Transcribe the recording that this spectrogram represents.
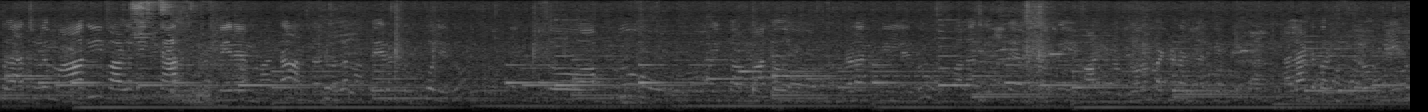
సో యాక్చువల్గా మాది వాళ్ళది క్యాస్ట్ వేరే అనమాట అందువల్ల మా పేరెంట్స్ ఒప్పుకోలేదు. సో పెట్టడం జరిగింది. అలాంటి పరిస్థితుల్లో నేను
